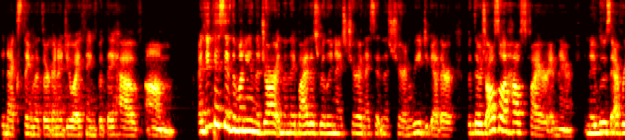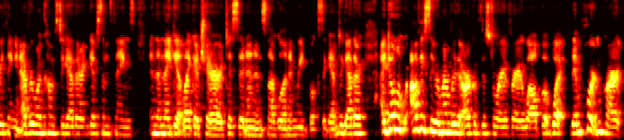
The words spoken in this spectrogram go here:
the next thing that they're going to do, I think. But they have um, I think they save the money in the jar and then they buy this really nice chair and they sit in this chair and read together. But there's also a house fire in there and they lose everything and everyone comes together and gives them things and then they get like a chair to sit in and snuggle in and read books again together. I don't obviously remember the arc of the story very well, but what the important part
